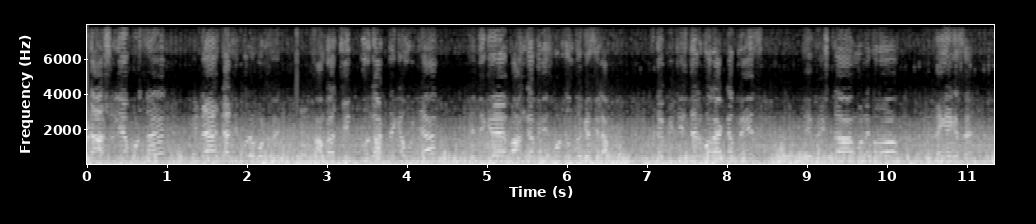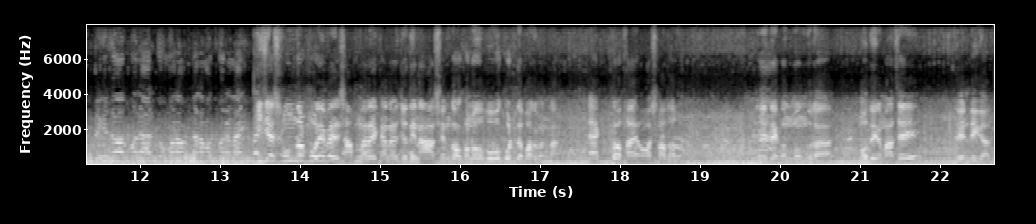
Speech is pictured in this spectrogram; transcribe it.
ওটা আশুলিয়া পড়ছে এটা গাজীপুরে পড়ছে। আমরা জিতপুর ঘাট থেকে উঠে এদিকে বাঙ্গা ব্রিজ পর্যন্ত গেছিলাম। ওটা ব্রিটিশদের করা একটা ব্রিজ। এই ব্রিজটা মনে করো ভেঙে গেছে। ভেঙে যাওয়ার পরে আর কেউ মেরামত করে নাই। কি যে সুন্দর পরিবেশ। আপনারা এখানে যদি না আসেন কখনো উপভোগ করতে পারবেন না। এক কথায় অসাধারণ। এই দেখুন বন্ধুরা নদীর মাঝে ভেন্ডি গাছ।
